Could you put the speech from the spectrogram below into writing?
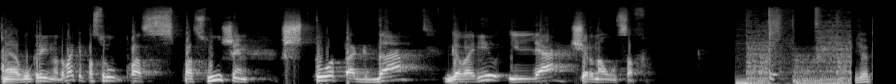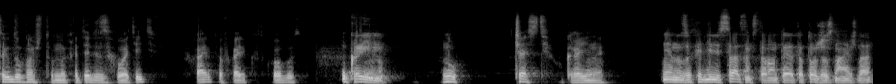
в Украину. Давайте послушаем, что тогда говорил Илья Черноусов. Я так думаю, что мы хотели захватить Харьков, Харьковскую область. Украину? Ну, часть Украины. Не, ну заходили с разных сторон, ты это тоже знаешь, да?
